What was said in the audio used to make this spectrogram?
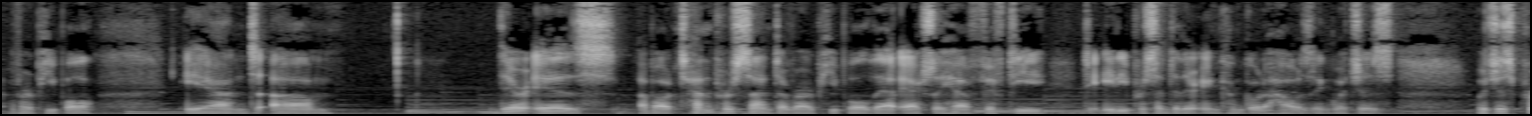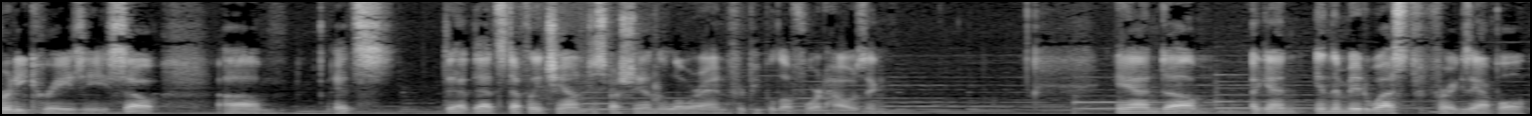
of our people. And um, there is about 10% of our people that actually have 50 to 80% of their income go to housing, which is which is pretty crazy. So um, it's that that's definitely a challenge, especially on the lower end for people to afford housing. And um, again, in the Midwest, for example,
